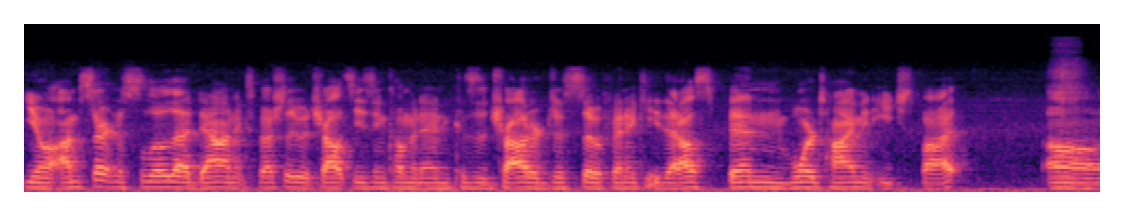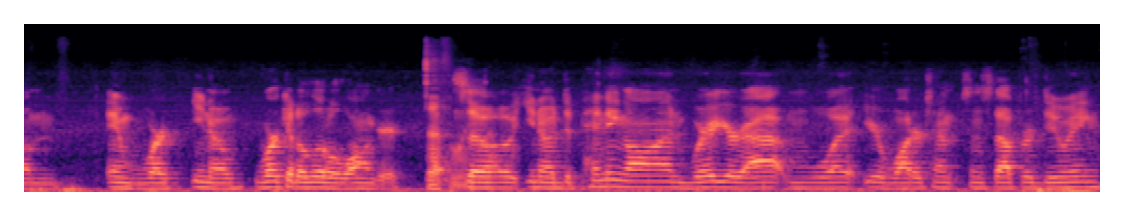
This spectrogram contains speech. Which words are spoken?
you know i'm starting to slow that down especially with trout season coming in because the trout are just so finicky that i'll spend more time in each spot um, and work you know work it a little longer. Definitely. So, you know, depending on where you're at and what your water temps and stuff are doing,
